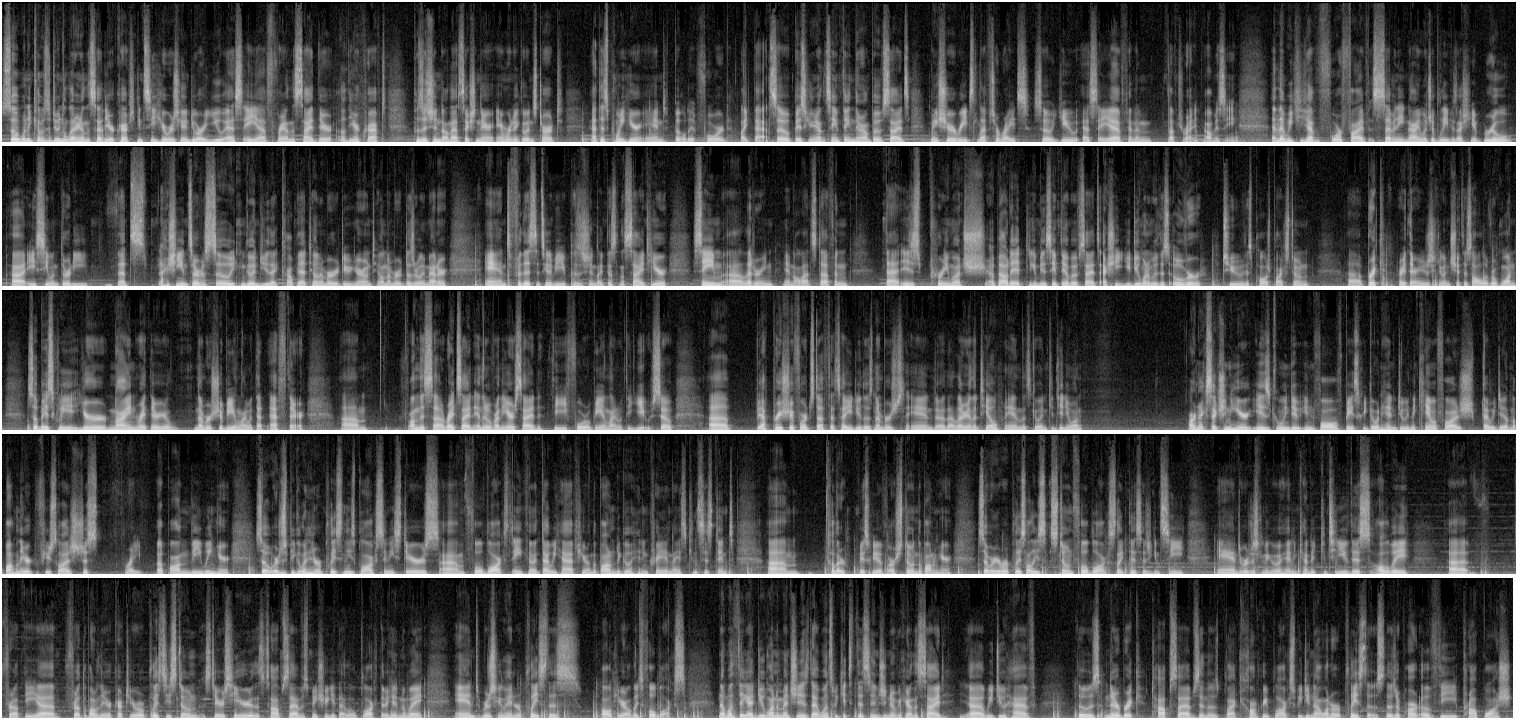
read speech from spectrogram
So when it comes to doing the lettering on the side of the aircraft, you can see here we're just going to do our USAF right on the side there of the aircraft, positioned on that section there, and we're going to go and start at this point here and build it forward like that. So basically you're going to have the same thing there on both sides. Make sure it reads left to right, so USAF, and then left to right, obviously. And then we have 45789, which I believe is actually a real uh, AC-130 that's actually in service. So you can go and do that, copy that tail number, or do your own tail number. It doesn't really matter. And for this, it's going to be positioned like this on the side here. Same uh, lettering and all that stuff. And that is pretty much about it. Going to be the same thing on both sides. Actually, you do want to move this over to this polished blackstone uh, brick right there, and you're just going to go and shift this all over one. So basically, your 9 right there, your number should be in line with that F there. Um, on this uh, right side, and then over on the air side, the 4 will be in line with the U. So, uh, yeah, pretty straightforward stuff. That's how you do those numbers and uh, that lettering on the tail. And let's go and continue on. Our next section here is going to involve basically going ahead and doing the camouflage that we did on the bottom of the air fuselage, just right up on the wing here. So we're just be going ahead and replacing these blocks, any stairs, um, full blocks, anything like that we have here on the bottom to go ahead and create a nice consistent um, color basically of our stone on the bottom here. So we're going to replace all these stone full blocks like this as you can see and we're just going to go ahead and kind of continue this all the way uh, throughout the uh, throughout the bottom of the aircraft here. We'll replace these stone stairs here, this top slabs, make sure you get that little block there hidden away and we're just going to go ahead and replace this all here, all these full blocks. Now one thing I do want to mention is that once we get to this engine over here on the side, uh, we do have those nether brick top slabs and those black concrete blocks. We do not want to replace those. Those are part of the prop wash,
